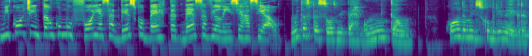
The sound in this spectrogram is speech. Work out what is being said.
Me conte então como foi essa descoberta dessa violência racial. Muitas pessoas me perguntam quando eu me descobri negra.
